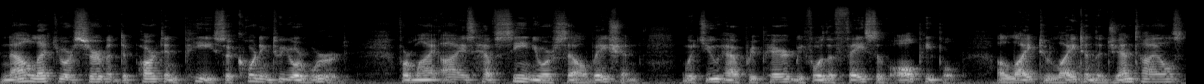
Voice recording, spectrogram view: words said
now let your servant depart in peace according to your word. For my eyes have seen your salvation, which you have prepared before the face of all people, a light to lighten the Gentiles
